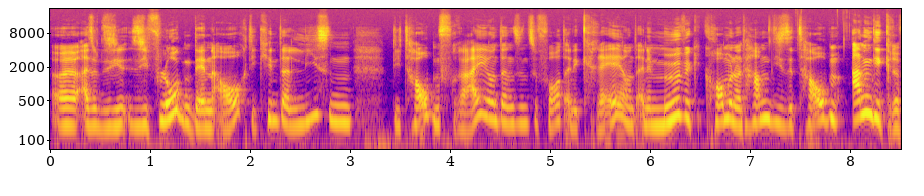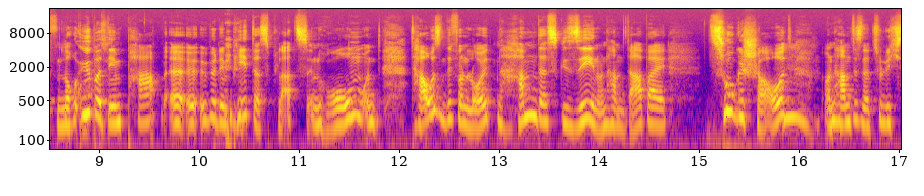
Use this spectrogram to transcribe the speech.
Äh, also sie, sie flogen denn auch. Die Kinder ließen die Tauben frei und dann sind sofort eine Krähe und eine Möwe gekommen und haben diese Tauben angegriffen, noch über dem, Pap äh, über dem Petersplatz in Rom. Und tausende von Leuten haben das gesehen und haben dabei zugeschaut mhm. und haben das natürlich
